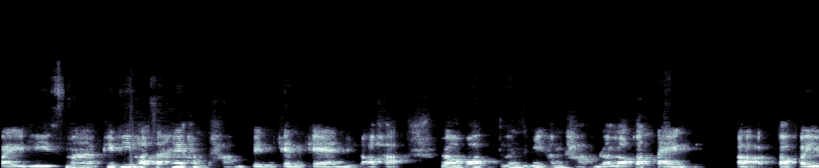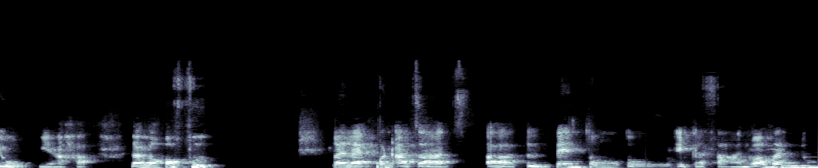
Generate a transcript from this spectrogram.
ไปลิสต์มาพี่ๆเขาจะให้คำถามเป็นแกนๆอยู่แล้วค่ะ เราก็มันจะมีคำถามแล้วเราก็แต่งต่อประโยคเนี้ยค่ะ แล้วเราก็ฝึก หลาย ๆ คนอาจจะอ่าตื่นเต้นตรงตรงเอกสารว่ามันยุ่ง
